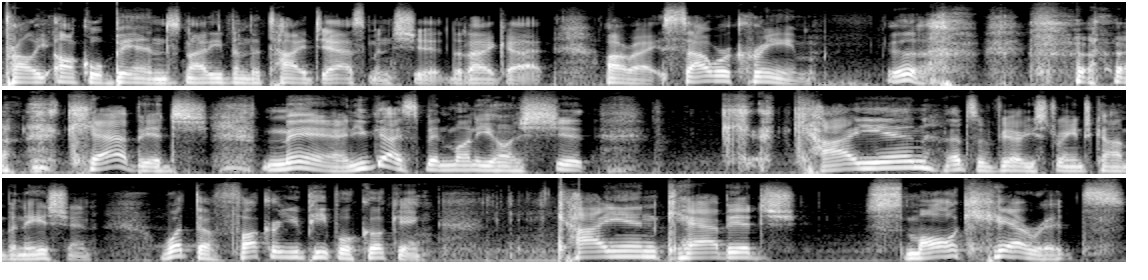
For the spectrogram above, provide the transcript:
Probably Uncle Ben's, not even the Thai jasmine shit that I got. All right, sour cream. Ugh. Cabbage. Man, you guys spend money on shit. C- cayenne? That's a very strange combination. What the fuck are you people cooking? Cayenne, cabbage, small carrots,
